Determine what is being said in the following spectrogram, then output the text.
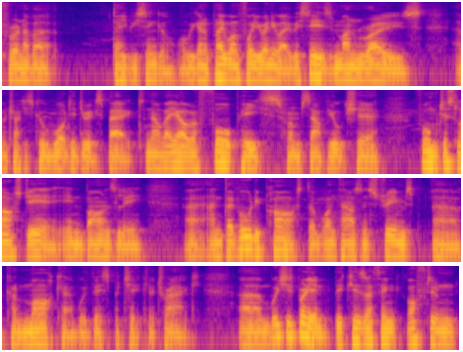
For another debut single? Well, we're going to play one for you anyway. This is Munrose, and the track is called What Did You Expect? Now, they are a four piece from South Yorkshire, formed just last year in Barnsley. uh, and they've already passed the 1,000 streams uh, kind of marker with this particular track, um, which is brilliant because I think often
